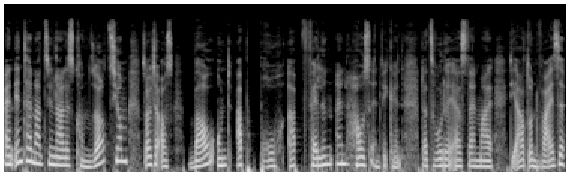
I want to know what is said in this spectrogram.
Ein internationales Konsortium sollte aus Bau- und Abbruchabfällen ein Haus entwickeln. Dazu wurde erst einmal die Art und Weise,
